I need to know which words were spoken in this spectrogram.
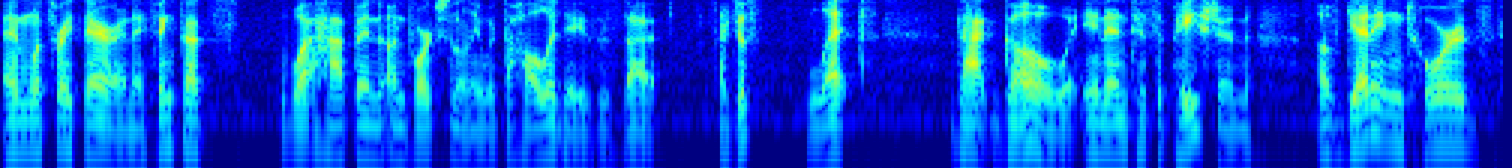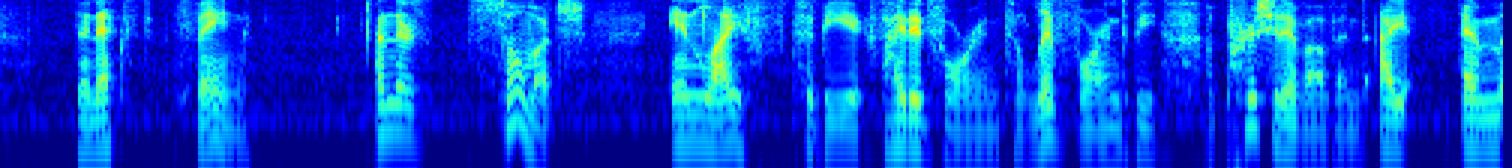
and what's right there. And I think that's what happened, unfortunately, with the holidays is that I just let that go in anticipation of getting towards the next thing. And there's so much in life to be excited for and to live for and to be appreciative of. And I am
